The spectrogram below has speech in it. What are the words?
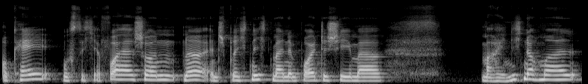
okay, wusste ich ja vorher schon, ne, entspricht nicht meinem Beuteschema, mache ich nicht nochmal.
